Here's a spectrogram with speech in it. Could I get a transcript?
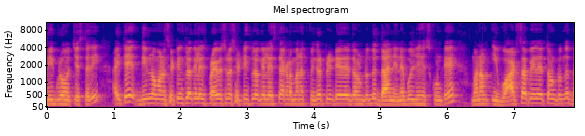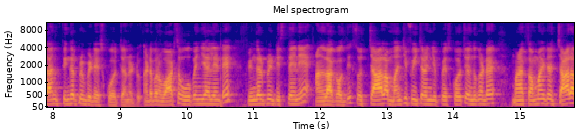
మీకు కూడా వచ్చేస్తుంది. అయితే దీనిలో మనం సెట్టింగ్స్లోకి వెళ్ళేసి ప్రైవసీలో సెట్టింగ్స్లోకి వెళ్ళేస్తే అక్కడ మనకు ఫింగర్ ప్రింట్ ఏదైతే ఉంటుందో దాన్ని ఎనేబుల్ చేసుకుంటే మనం ఈ వాట్సాప్ ఏదైతే ఉంటుందో దానికి ఫింగర్ ప్రింట్ పెట్టేసుకోవచ్చు అన్నట్టు. అంటే మనం వాట్సాప్ ఓపెన్ చేయాలి అంటే ఫింగర్ ప్రింట్ ఇస్తేనే అన్లాక్ అవుద్ది. సో చాలా మంచి ఫీచర్ అని చెప్పేసుకోవచ్చు. ఎందుకంటే మనకు సంబంధించిన చాలా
